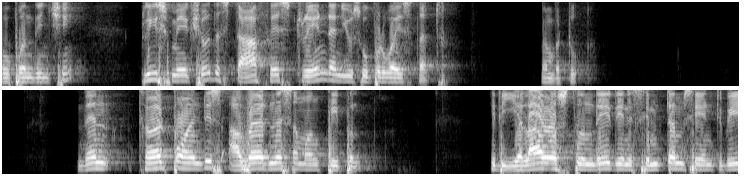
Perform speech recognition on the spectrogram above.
రూపొందించి please make sure the staff is trained and you supervise that number two then third point is awareness among people ఇది ఎలా వస్తుంది దీని సిమ్టమ్స్ ఏంటివి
